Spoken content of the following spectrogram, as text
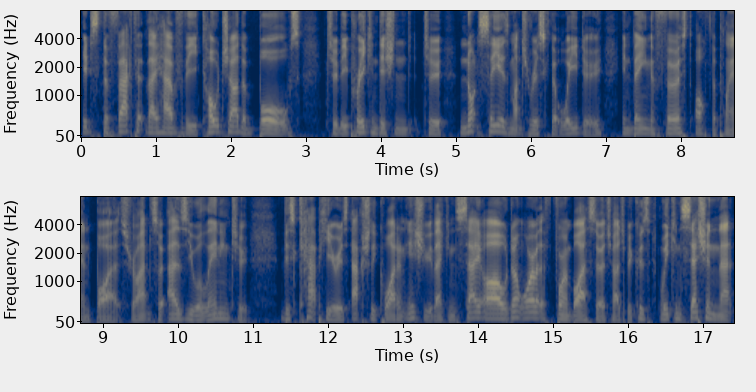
it's the fact that they have the culture, the balls to be preconditioned to not see as much risk that we do in being the first off the plan buyers, right? So, as you were leaning to, this cap here is actually quite an issue. They can say, oh, don't worry about the foreign buyer surcharge because we concession that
